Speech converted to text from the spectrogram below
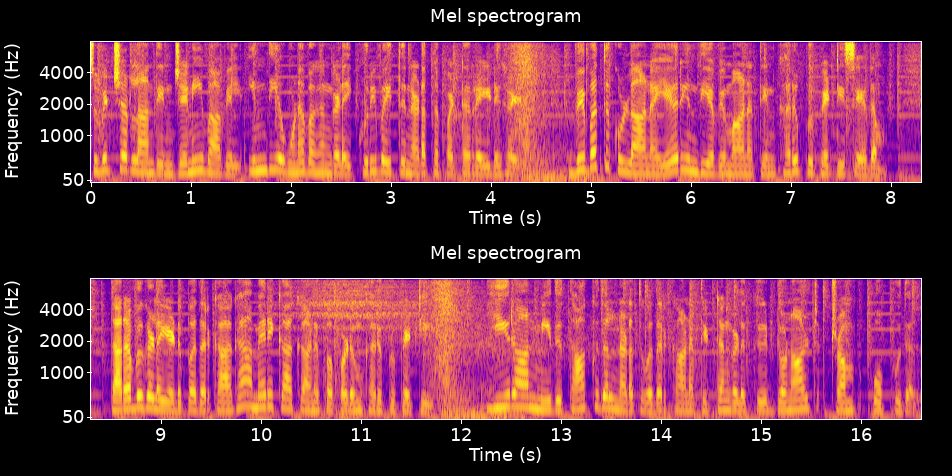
சுவிட்சர்லாந்தின் ஜெனீவாவில் இந்திய உணவகங்களை குறிவைத்து நடத்தப்பட்ட ரெய்டுகள். விபத்துக்குள்ளான ஏர் இந்திய விமானத்தின் கருப்பு பெட்டி சேதம். தரவுகளை எடுப்பதற்காக அமெரிக்காக்கு அனுப்பப்படும் கருப்பு பெட்டி. ஈரான் மீது தாக்குதல் நடத்துவதற்கான திட்டங்களுக்கு டொனால்ட் ட்ரம்ப் ஒப்புதல்.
